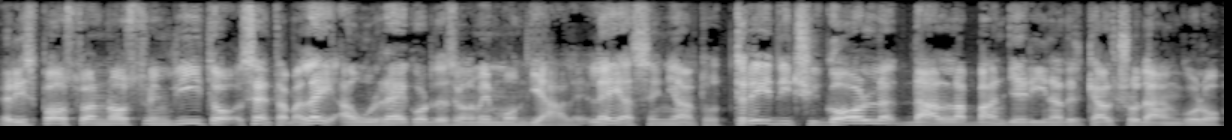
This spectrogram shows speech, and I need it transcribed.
risposto al nostro invito. Senta, ma lei ha un record secondo me mondiale. Lei ha segnato 13 gol dalla bandierina del calcio d'angolo.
